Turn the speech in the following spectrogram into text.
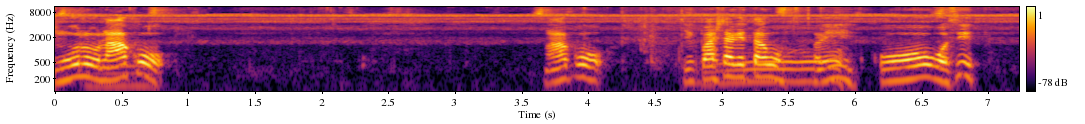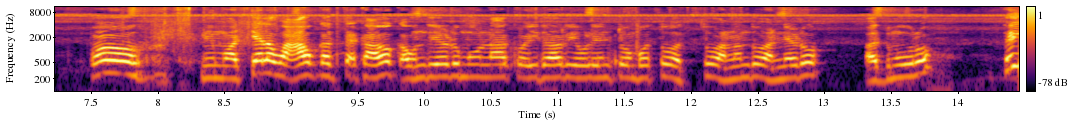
ಮೂರು ನಾಲ್ಕು ನಾಲ್ಕು, ಈಗ ಫಾಸ್ಟ್ ಆಗಿತ್ತಾವು ಐ ಓ ಹೊಸಿ ಓ ನಿಮ್ಮ ಮೊಟ್ಟೆ ಎಲ್ಲ ವಾವ್ ಕತ್ತ ಕಾವ. ಒಂದು ಎರಡು ಮೂರು ನಾಲ್ಕು ಐದು ಆರು ಏಳು ಎಂಟು ಒಂಬತ್ತು ಹತ್ತು ಹನ್ನೊಂದು ಹನ್ನೆರಡು ಹದಿಮೂರು. ಐ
